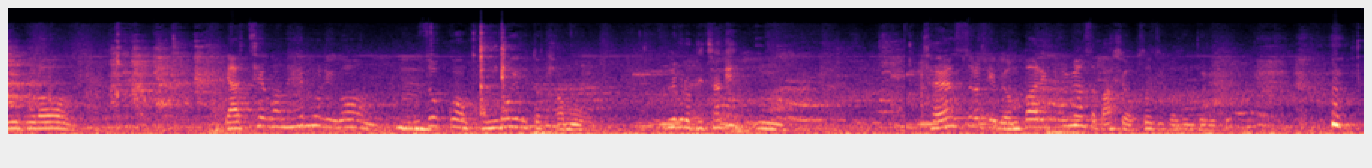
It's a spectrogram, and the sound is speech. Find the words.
일부러 야채건 해물이건 음. 무조건 건더기부터 다 먹어. 일부러 배차게? 응. 자연스럽게 면발이 풀면서 맛이 없어지거든, 그리고.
